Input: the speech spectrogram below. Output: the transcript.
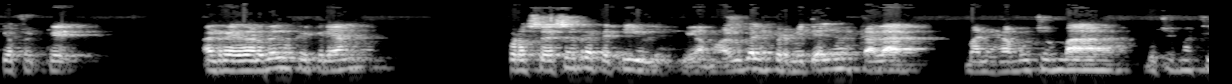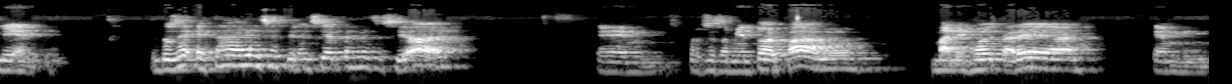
que, que alrededor de los que crean procesos repetibles, digamos, algo que les permite a ellos escalar, manejar muchos más, muchos más clientes. Entonces, estas agencias tienen ciertas necesidades, eh, procesamiento de pago, manejo de tareas, eh,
